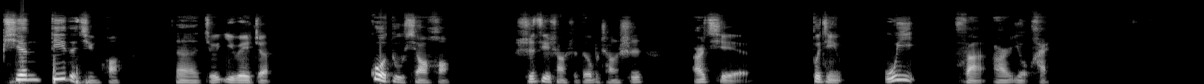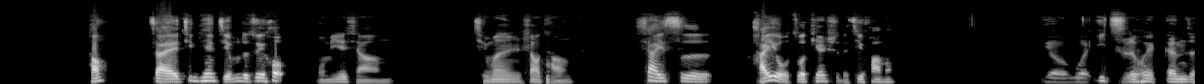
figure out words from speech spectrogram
偏低的情况，呃，就意味着过度消耗。实际上是得不偿失，而且不仅无益，反而有害。好，在今天节目的最后，我们也想请问少棠，下一次还有做天使的计划吗？有，我一直会跟着，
